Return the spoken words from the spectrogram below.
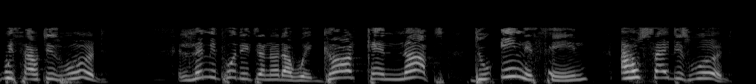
without His Word. Let me put it another way. God cannot do anything outside His Word.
